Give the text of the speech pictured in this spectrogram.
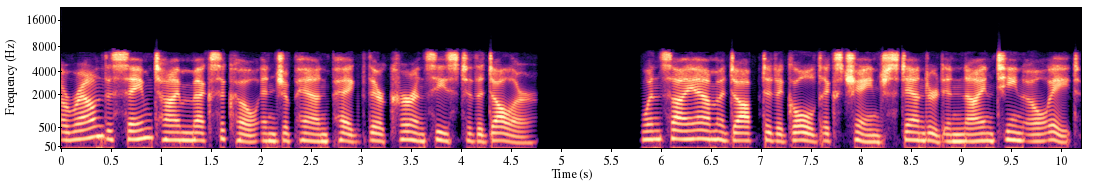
Around the same time Mexico and Japan pegged their currencies to the dollar. When Siam adopted a gold exchange standard in 1908,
